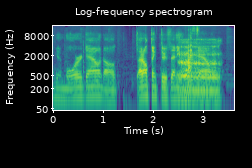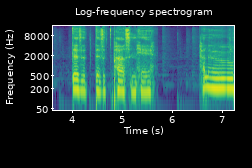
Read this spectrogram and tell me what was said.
Even more down? Oh, I don't think there's any more Uh, down. There's a there's a person here. Hello,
